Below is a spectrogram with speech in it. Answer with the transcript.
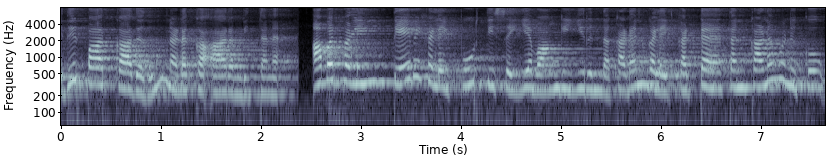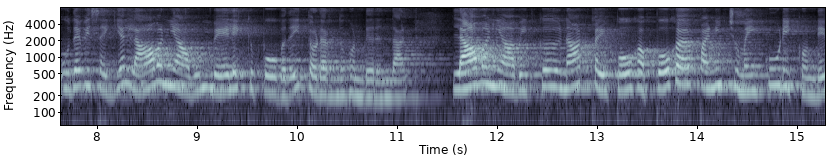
எதிர்பார்க்காததும் நடக்க ஆரம்பித்தன. அவர்களின் தேவைகளை பூர்த்தி செய்ய வாங்கியிருந்த கடன்களை கட்ட தன் கணவனுக்கு உதவி செய்ய லாவண்யாவும் வேலைக்கு போவதை தொடர்ந்து கொண்டிருந்தாள். லாவண்யாவிற்கு நாட்கள் போக போக பணிச்சுமை கூடிக்கொண்டே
